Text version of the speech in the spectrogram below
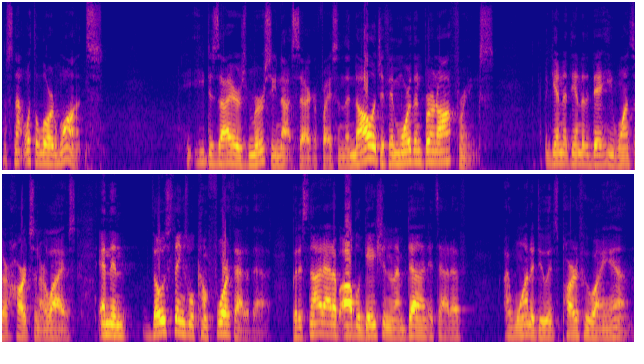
That's not what the Lord wants. He, he desires mercy, not sacrifice, and the knowledge of Him more than burnt offerings. Again, at the end of the day, He wants our hearts and our lives. And then those things will come forth out of that. But it's not out of obligation and I'm done. It's out of, I want to do it. It's part of who I am.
